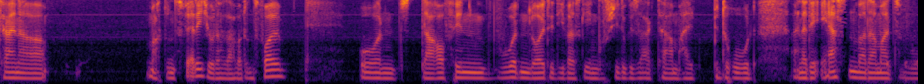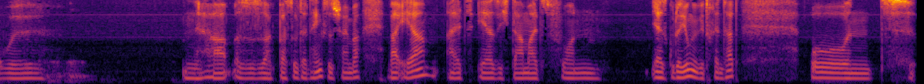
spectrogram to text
keiner macht uns fertig oder labert uns voll. Und daraufhin wurden Leute, die was gegen Bushido gesagt haben, halt bedroht. Einer der ersten war damals wohl, ja, also so sagt Basultan Hengstes scheinbar, war er, als er sich damals von, er ist guter Junge getrennt hat. Und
